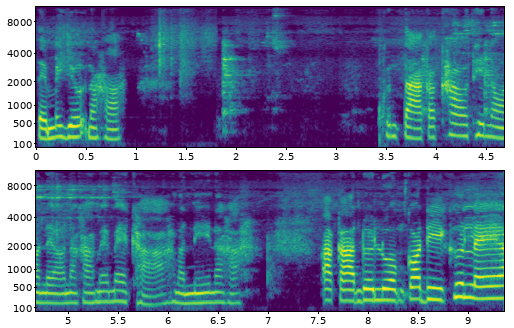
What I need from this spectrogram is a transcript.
แต่ไม่เยอะนะคะ คุณตาก็เข้าที่นอนแล้วนะคะ แม่แม่ขาวันนี้นะคะ อาการโดยรวมก็ดีขึ้นแล้ว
